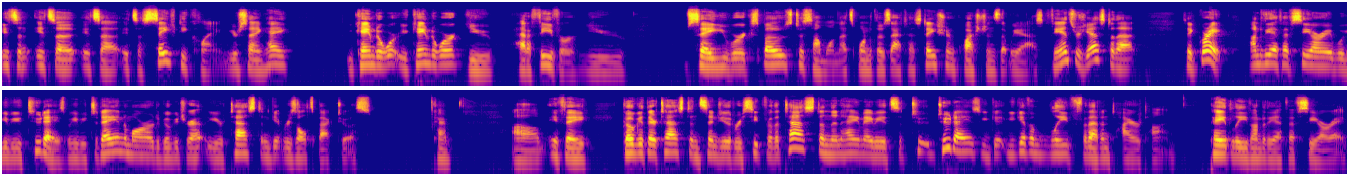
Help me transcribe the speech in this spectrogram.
It's an it's a it's a it's a safety claim. You're saying, hey, you came to work, you came to work, you had a fever, you say you were exposed to someone. That's one of those attestation questions that we ask. If the answer is yes to that, say, great. Under the FFCRA, we'll give you two days. We'll give you today and tomorrow to go get your, your test and get results back to us. Okay. Um, if they go get their test and send you the receipt for the test, and then hey, maybe it's two, two days. You get you give them leave for that entire time, paid leave under the FFCRA.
